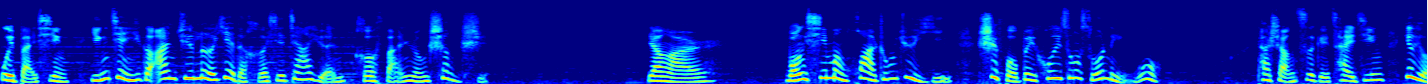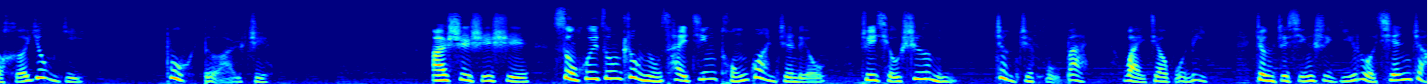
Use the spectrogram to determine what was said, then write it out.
为百姓营建一个安居乐业的和谐家园和繁荣盛世。然而，王希孟画中寓意是否被徽宗所领悟？他赏赐给蔡京又有何用意？不得而知。而事实是，宋徽宗重用蔡京童贯之流，追求奢靡，政治腐败，外交不利，政治形势一落千丈。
